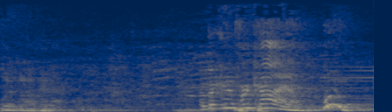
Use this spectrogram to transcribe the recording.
I am looking for Kyle. Woo!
